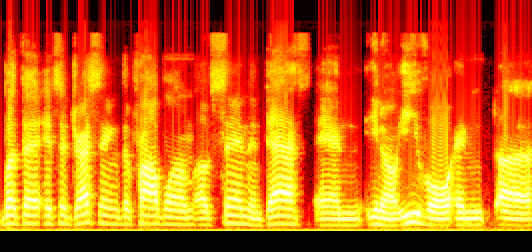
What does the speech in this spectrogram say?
but that it's addressing the problem of sin and death and you know evil and uh,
